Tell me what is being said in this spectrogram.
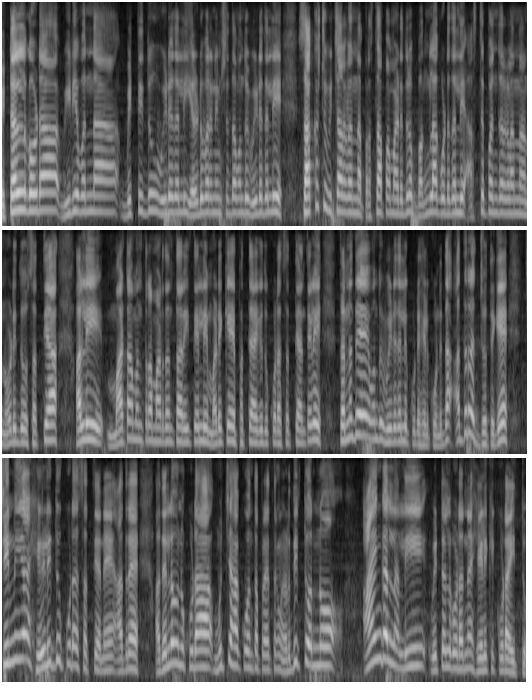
ವಿಠಲ್ ಗೌಡ ವಿಡಿಯೋವನ್ನು ಬಿಟ್ಟಿದ್ದು, ವಿಡಿಯೋದಲ್ಲಿ ಎರಡೂವರೆ ನಿಮಿಷದ ಒಂದು ವಿಡಿಯೋದಲ್ಲಿ ಸಾಕಷ್ಟು ವಿಚಾರಗಳನ್ನು ಪ್ರಸ್ತಾಪ ಮಾಡಿದ್ರು. ಬಂಗ್ಲಾಗುಡ್ಡದಲ್ಲಿ ಅಸ್ಥಿಪಂಜರಗಳನ್ನು ನೋಡಿದ್ದು ಸತ್ಯ. ಅಲ್ಲಿ ಮಾಟ ಮಂತ್ರ ಮಾಡಿದಂಥ ರೀತಿಯಲ್ಲಿ ಮಡಿಕೆ ಪತ್ತೆ ಆಗಿದ್ದು ಕೂಡ ಸತ್ಯ ಅಂತೇಳಿ ತನ್ನದೇ ಒಂದು ವಿಡಿಯೋದಲ್ಲಿ ಕೂಡ ಹೇಳ್ಕೊಂಡಿದ್ದ. ಅದರ ಜೊತೆಗೆ ಚಿನ್ನಿಯ ಹೇಳಿದ್ದು ಕೂಡ ಸತ್ಯನೇ, ಆದರೆ ಅದೆಲ್ಲವನ್ನು ಕೂಡ ಮುಚ್ಚಿ ಹಾಕುವಂಥ ಪ್ರಯತ್ನಗಳು ನಡೆದಿತ್ತು ಅನ್ನೋ ಆ್ಯಂಗಲ್ನಲ್ಲಿ ವಿಠಲ್ಗೌಡನ ಹೇಳಿಕೆ ಕೂಡ ಇತ್ತು.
